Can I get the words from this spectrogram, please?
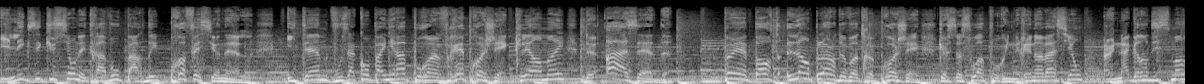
et l'exécution des travaux par des professionnels. Item vous accompagnera pour un vrai projet clé en main de A à Z. Peu importe l'ampleur de votre projet, que ce soit pour une rénovation, un agrandissement,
